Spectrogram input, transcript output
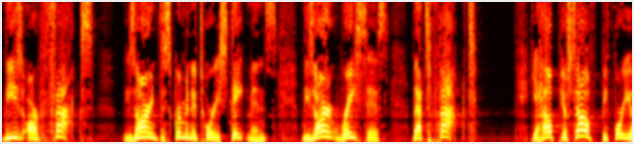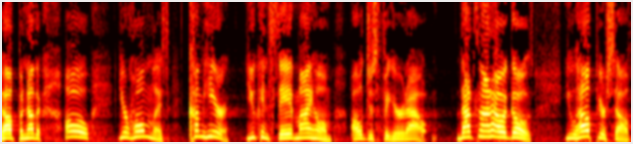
These are facts. These aren't discriminatory statements. These aren't racist. That's fact. You help yourself before you help another. Oh, you're homeless. Come here. You can stay at my home. I'll just figure it out. That's not how it goes. You help yourself.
